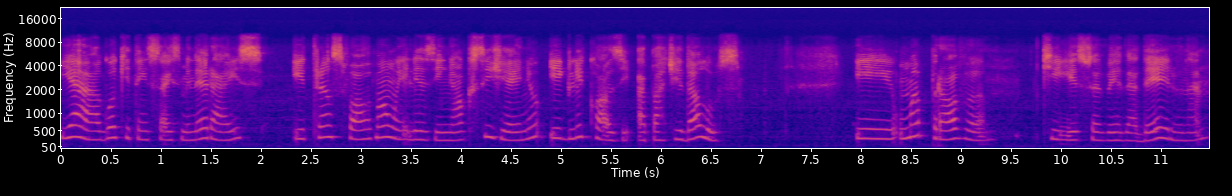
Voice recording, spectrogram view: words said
e a água que tem sais minerais e transformam eles em oxigênio e glicose a partir da luz. E uma prova que isso é verdadeiro, né?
